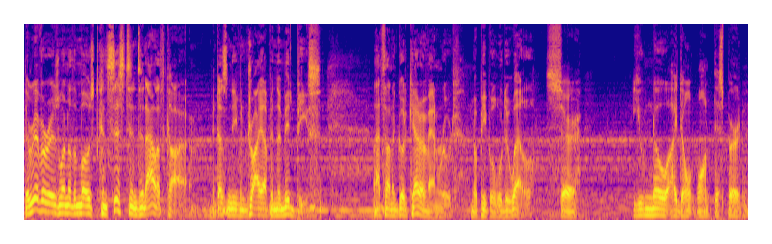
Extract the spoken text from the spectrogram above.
The river is one of the most consistent in Alethkar. It doesn't even dry up in the Midpeace. That's on a good caravan route. Your people will do well. Sir, you know I don't want this burden.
